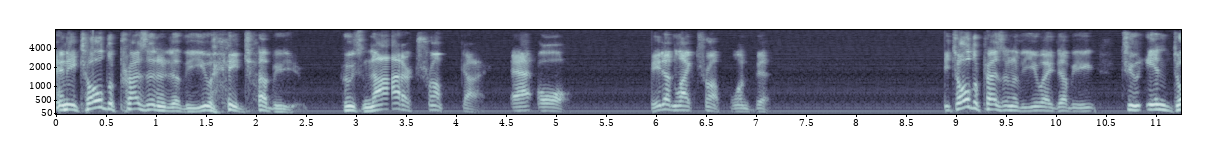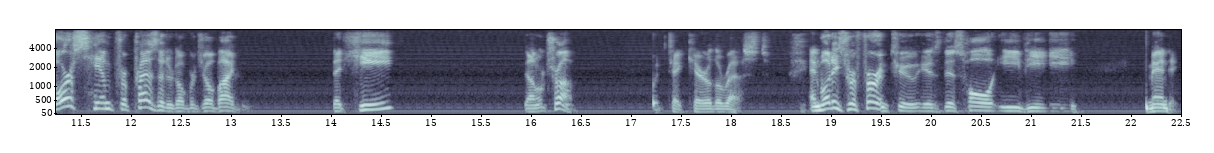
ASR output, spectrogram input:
And he told the president of the UAW, who's not a Trump guy at all, he doesn't like Trump one bit. He told the president of the UAW to endorse him for president over Joe Biden, that he, Donald Trump would take care of the rest. And what he's referring to is this whole EV mandate.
